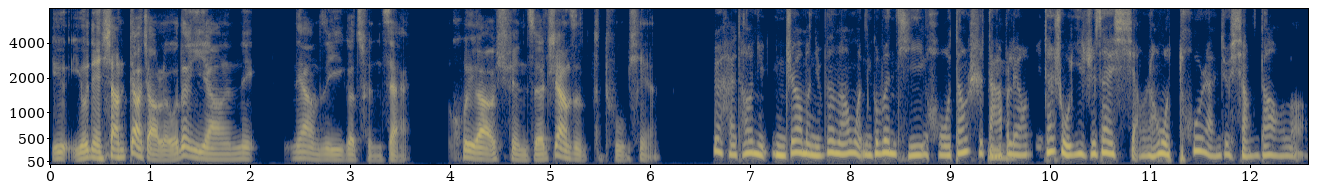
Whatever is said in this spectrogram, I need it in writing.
有有点像吊脚楼的一样那那样子一个存在，会要选择这样子的图片？对海涛，你你知道吗？你问完我那个问题以后，我当时答不了你，但是我一直在想，然后我突然就想到了，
